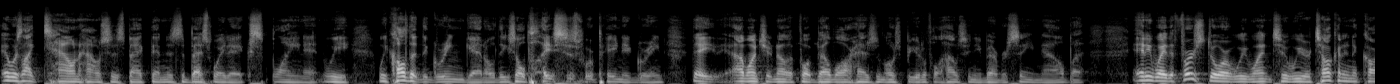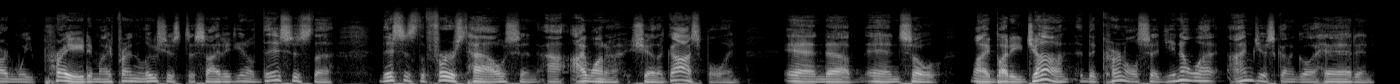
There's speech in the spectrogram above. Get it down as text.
it was like townhouses back then is the best way to explain it. We we called it the green ghetto. These old places were painted green. They I want you to know that Fort Belvoir has the most beautiful housing you've ever seen now. But anyway, the first door we went to, we were talking in a car and we prayed, and my friend Lucius decided, you know, this is the this is the first house, and I, I want to share the gospel, and and uh, and so my buddy John, the colonel, said, "You know what? I'm just going to go ahead and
